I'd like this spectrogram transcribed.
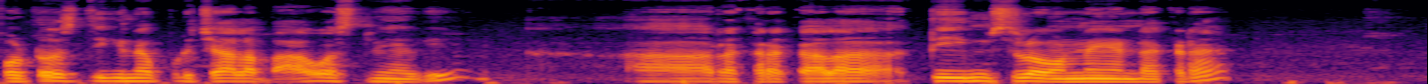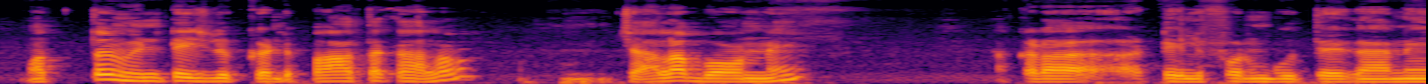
ఫొటోస్ దిగినప్పుడు చాలా బాగా వస్తున్నాయి అవి. రకరకాల థీమ్స్‌లో ఉన్నాయండి అక్కడ. మొత్తం వింటేజ్ లుక్ అండి. పాతకాలం చాలా బాగున్నాయి. అక్కడ టెలిఫోన్ బూతే కానీ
